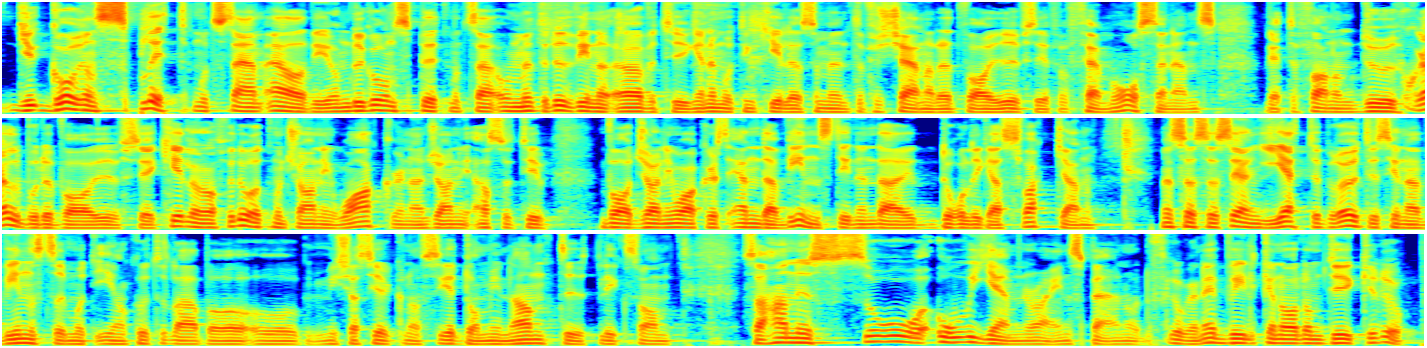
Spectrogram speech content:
går en split mot Sam Alvey, om du går en split mot Sam, om inte du vinner övertygande mot en kille som inte förtjänade att vara i UFC för fem år sedan ens, vet du fan om du själv borde vara i UFC. Killen har förlorat mot Johnny Walker när Johnny, alltså typ var Johnny Walkers enda vinst i den där dåliga svackan. Men sen så ser han jättebra ut i sina vinster mot Ion Kutulab och, och Mischa Sirkunov ser dominant ut liksom. Så han är så ojämn Ryan Spann och frågan är vilken av dem dyker upp.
